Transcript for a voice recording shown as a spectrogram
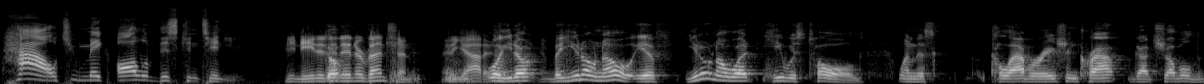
how to make all of this continue. He needed Go. an intervention and he got it. Well, you don't but you don't know if you don't know what he was told when this collaboration crap got shoveled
